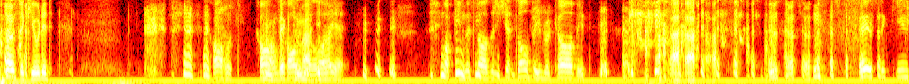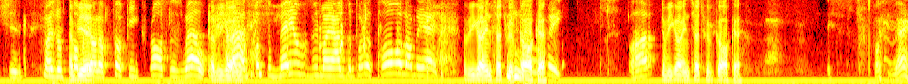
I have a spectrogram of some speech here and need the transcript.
persecuted. call, call, I'm calling a lawyer. It's fucking this all this shit's all been recorded. Persecution. Might as well Have put you- me on a fucking cross as well. Have you And got I'd put some nails in my hands and put a thorn on my head. Have you got in touch with Gorka? What? Have you got in touch with Gorka? It's fucking yeah.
